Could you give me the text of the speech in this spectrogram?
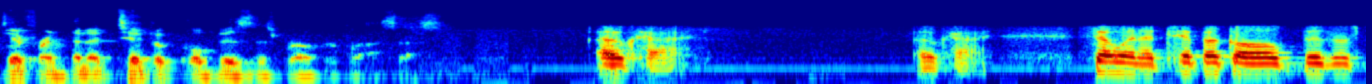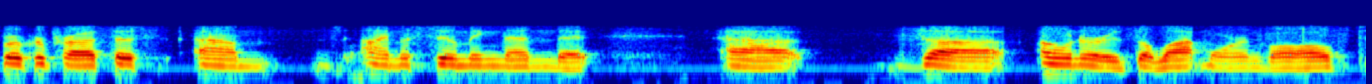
different than a typical business broker process Okay. Okay. So in a typical business broker process, um, I'm assuming then that uh, the owner is a lot more involved.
